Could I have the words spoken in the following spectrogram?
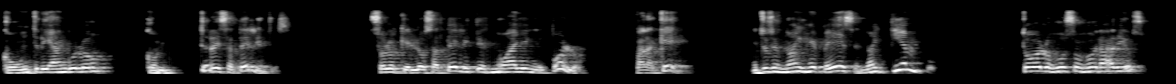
con un triángulo con tres satélites. Solo que los satélites no hay en el polo. ¿Para qué? Entonces no hay GPS, no hay tiempo. Todos los usos horarios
